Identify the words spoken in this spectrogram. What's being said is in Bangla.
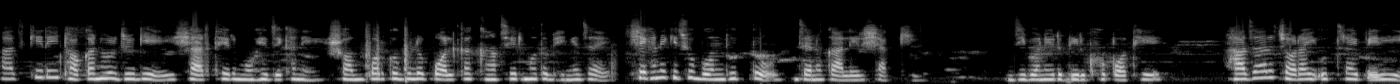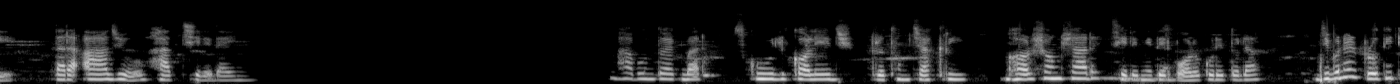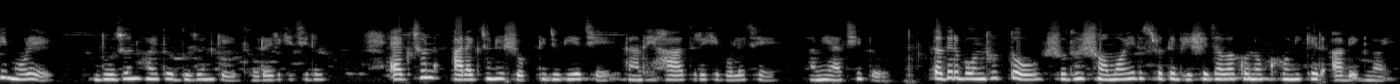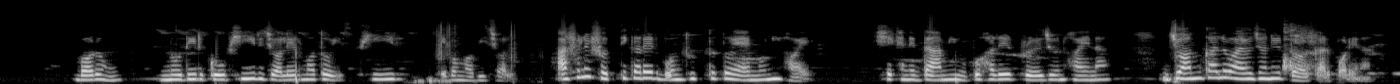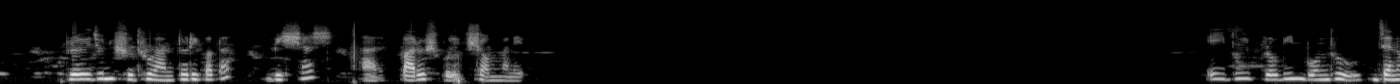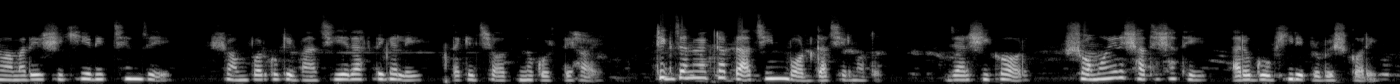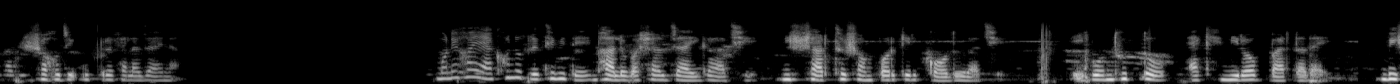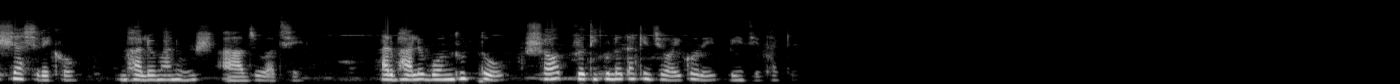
আজকের এই ঠকানোর যুগে স্বার্থের মোহে যেখানে সম্পর্কগুলো পলকা কাঁচের মতো ভেঙে যায়, সেখানে কিছু বন্ধুত্ব যেন কালের সাক্ষী। জীবনের দীর্ঘ পথে হাজার চড়াই উতরাই পেরিয়ে তারা আজও হাত ছেড়ে দেয়নি। ভাবুন তো একবার, স্কুল, কলেজ, প্রথম চাকরি, ঘর সংসার ছেলে মেয়েদের বড় করে তোলা, জীবনের প্রতিটি মোড়ে দুজন হয়তো দুজনকে ধরে রেখেছিল। একজন আর একজনের শক্তি জুগিয়েছে, কাঁধে হাত রেখে বলেছে, আমি আছি তো। তাদের বন্ধুত্ব শুধু সময়ের স্রোতে ভেসে যাওয়া কোনো ক্ষণিকের আবেগ নয়, বরং নদীর গভীর জলের মতো স্থির এবং অবিচল। আসলে সত্যিকারের বন্ধুত্ব তো এমনই হয়, সেখানে দামি উপহারের প্রয়োজন হয় না, জমকালো আয়োজনের দরকার পড়ে না। প্রয়োজন শুধু আন্তরিকতা বিশ্বাস আর পারস্পরিক সম্মানের। এই দুই প্রবীণ বন্ধু যেন আমাদের শিখিয়ে দিচ্ছেন যে সম্পর্ককে বাঁচিয়ে রাখতে গেলে তাকে যত্ন করতে হয়। ঠিক যেন একটা প্রাচীন বটগাছের মতো, যার শিকড় সময়ের সাথে সাথে আরও গভীরে প্রবেশ করে, সহজে উপড়ে ফেলা যায় না। মনে হয় এখনও পৃথিবীতে ভালোবাসার জায়গা আছে, নিঃস্বার্থ সম্পর্কের কদর আছে। এই বন্ধুত্ব এক নীরব বার্তা দেয়। বিশ্বাস রেখো, ভালো মানুষ আজও আছে। আর ভালো বন্ধুত্ব সব প্রতিকূলতাকে জয় করে বেঁচে থাকে।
